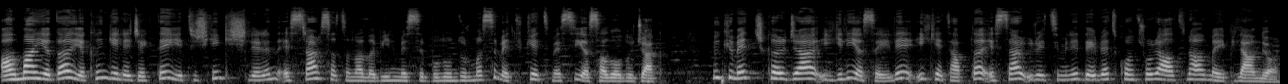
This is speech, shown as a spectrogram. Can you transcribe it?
Almanya'da yakın gelecekte yetişkin kişilerin esrar satın alabilmesi, bulundurması ve tüketmesi yasal olacak. Hükümet çıkaracağı ilgili yasa ile ilk etapta esrar üretimini devlet kontrolü altına almayı planlıyor.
